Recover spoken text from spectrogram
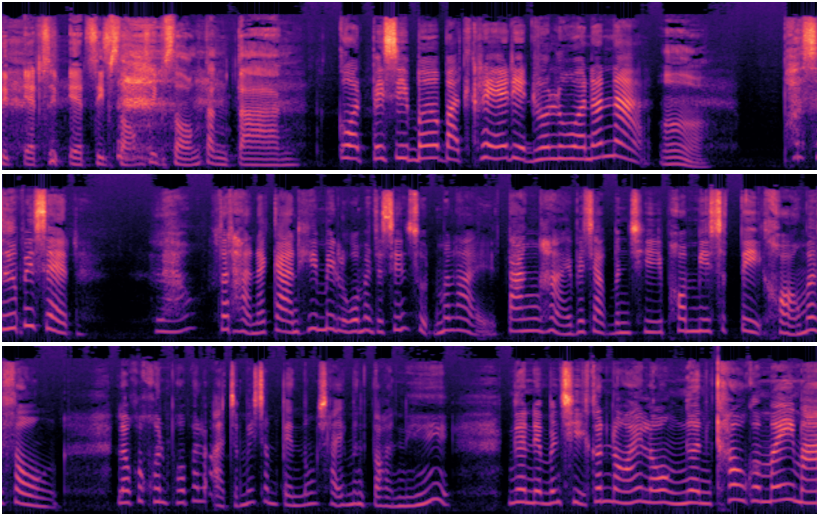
11 11 12 12ต่างกดไปซีเบอร์บัตรเครดิตรัวๆนั่นน่ะๆเออพอซื้อไปเสร็จ แล้ว สถานการณ์ที่ไม่รู้ว่ามันจะสิ้นสุดเมื่อไหร่ ตังหายไปจากบัญชี พอมีสติของมาส่งเราก็ค้นพบว่าเราอาจจะไม่จำเป็นต้องใช้มันตอนนี้ เงินในบัญชีก็น้อยลง เงินเข้าก็ไม่มา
